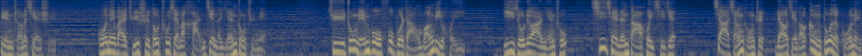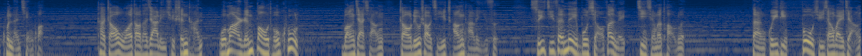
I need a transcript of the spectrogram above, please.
变成了现实。国内外局势都出现了罕见的严重局面。据中联部副部长王立回忆，一九六二年初七千人大会期间，夏祥同志了解到更多的国内困难情况，他找我到他家里去深谈，我们二人抱头哭了。王稼祥找刘少奇长谈了一次，随即在内部小范围进行了讨论，但规定不许向外讲，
